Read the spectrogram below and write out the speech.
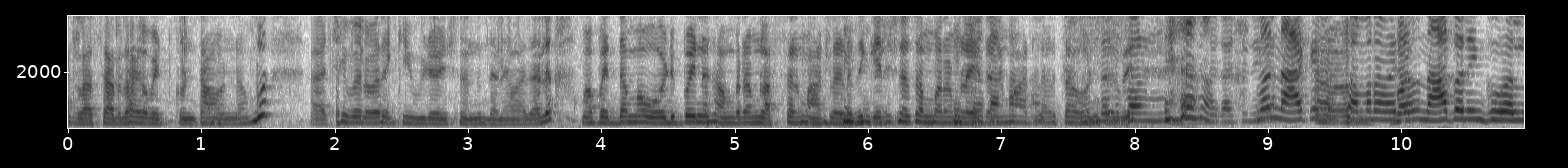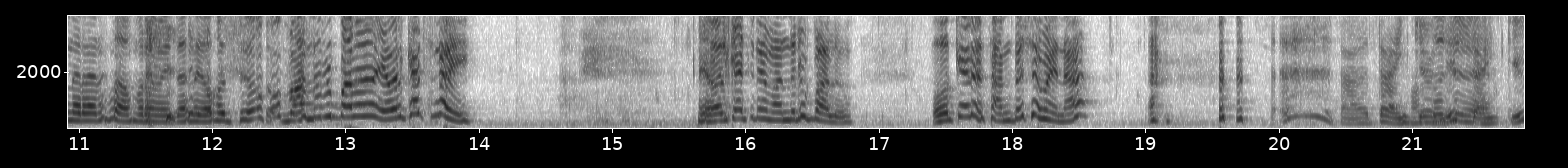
అట్లా సరదాగా పెట్టుకుంటా ఉన్నాము. చివరి వరకు ఈ వీడియో ఇచ్చినందుకు ధన్యవాదాలు. మా పెద్దమ్మ ఓడిపోయిన సంబరంలో అస్సలు మాట్లాడదు గెలిచిన సంబరంలో అయితే మాట్లాడుతూ ఉంటుంది. నాకెందుకు సంబరం అవుతుంది? నాతో ఇంకోగలన్నారని సంబరం కావచ్చు. వంద రూపాయలు ఎవరికి వచ్చినాయి? ఎవరికి వచ్చినాయి వంద రూపాయలు. ఓకేనా? సంతోషమేనా? థ్యాంక్ యూ అండి థ్యాంక్ యూ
